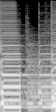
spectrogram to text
you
